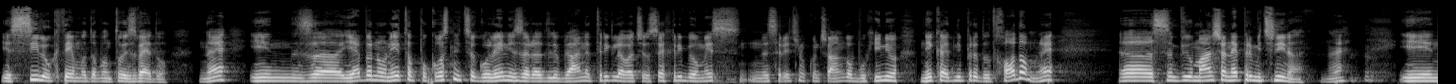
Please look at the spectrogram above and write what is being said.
je silil k temu, da bom to izvedel. Ne? In z jebeno neto pokostnico goleni zaradi Ljubljane Triglava, če vse hribe vmes nesrečno končam v Bohinju, nekaj dni pred odhodom. Ne? Uh, sem bil manjša nepremičnina. Ne? In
